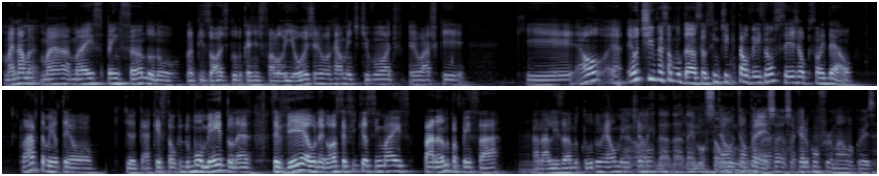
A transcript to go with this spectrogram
Mas, na, ma- mas pensando no, no episódio, tudo que a gente falou e hoje, eu realmente tive uma. Eu acho que. que eu, eu tive essa mudança. Eu senti que talvez não seja a opção ideal. Claro, também eu tenho a questão que do momento, né? Você vê o negócio, você fica assim, mais parando pra pensar, analisando tudo, É, realmente na hora eu... dá, dá, dá emoção. Então, então né? peraí, só, eu só quero confirmar uma coisa.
